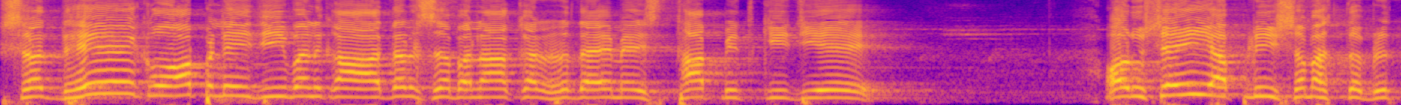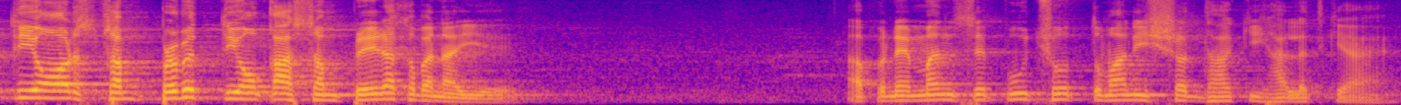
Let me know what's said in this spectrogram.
श्रद्धे को अपने जीवन का आदर्श बनाकर हृदय में स्थापित कीजिए और उसे ही अपनी समस्त वृत्तियों और प्रवृत्तियों का संप्रेरक बनाइए। अपने मन से पूछो तुम्हारी श्रद्धा की हालत क्या है।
